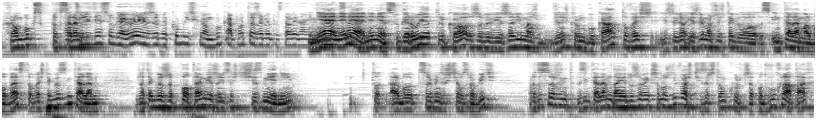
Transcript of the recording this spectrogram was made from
Chromebook z A procesorem... czyli ty sugerujesz, żeby kupić Chromebooka po to, żeby postawić na nim Nie, nie, Linuxa? nie, nie, nie. Sugeruję tylko, żeby jeżeli masz wziąć Chromebooka, to weź, jeżeli, jeżeli masz wziąć tego z Intelem albo bez, to weź tego z Intelem. Dlatego, że potem, jeżeli coś ci się zmieni, to, albo coś będziesz chciał zrobić, procesor z Int- z Intelem daje dużo większe możliwości. Zresztą, kurczę, po dwóch latach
